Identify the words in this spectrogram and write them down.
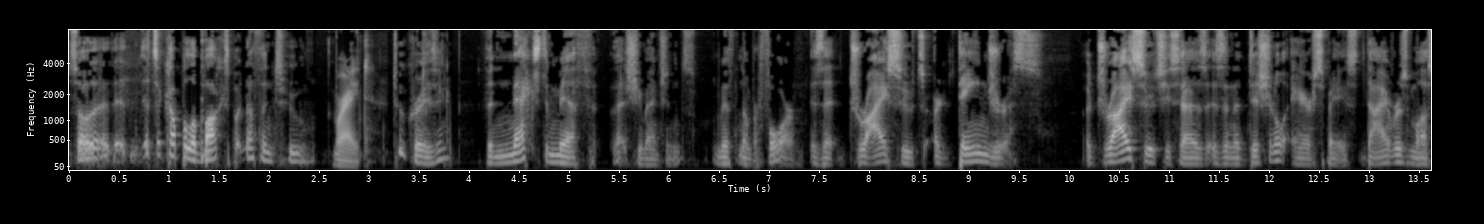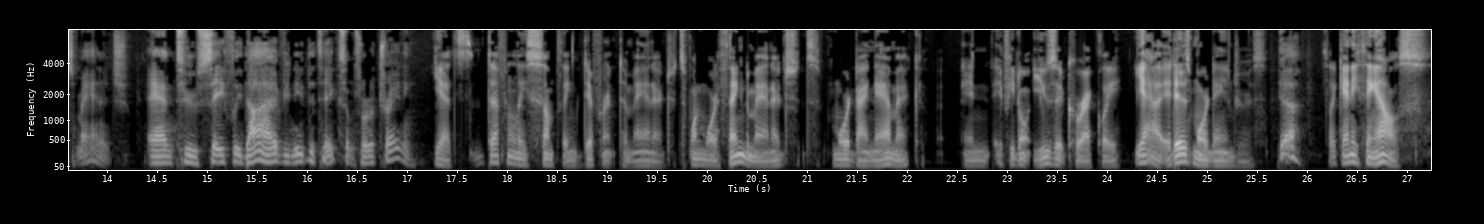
So it, it- it's a couple of bucks, but nothing too right? too crazy. The next myth that she mentions, myth number four, is that dry suits are dangerous. A dry suit, she says, is an additional airspace divers must manage. And to safely dive, you need to take some sort of training. Yeah, it's definitely something different to manage. It's one more thing to manage. It's more dynamic, and if you don't use it correctly, yeah, it is more dangerous. Yeah. It's like anything else.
